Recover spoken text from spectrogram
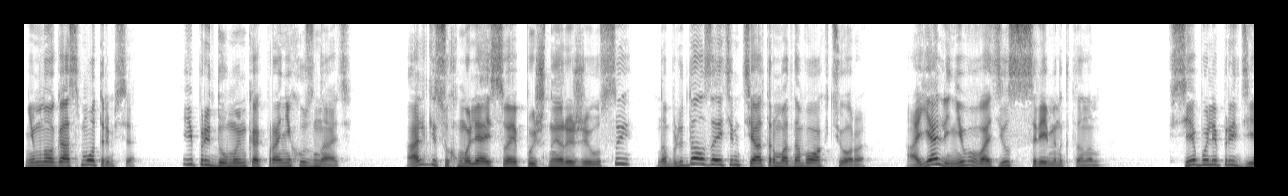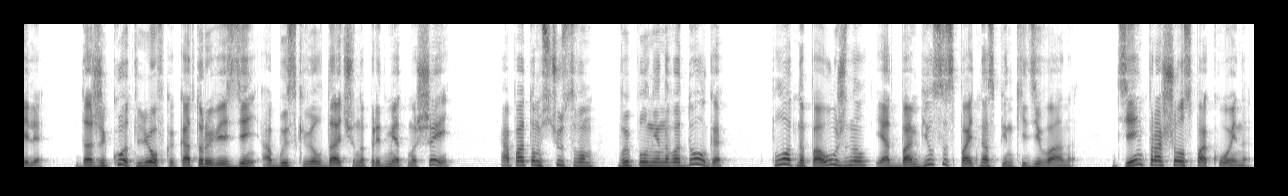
немного осмотримся и придумаем, как про них узнать. Альгис, ухмыляясь свои пышные рыжие усы, наблюдал за этим театром одного актера, а я лениво возился с Ремингтоном. Все были при деле. Даже кот Левка, который весь день обыскивал дачу на предмет мышей, а потом с чувством выполненного долга, плотно поужинал и отбомбился спать на спинке дивана. День прошел спокойно.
